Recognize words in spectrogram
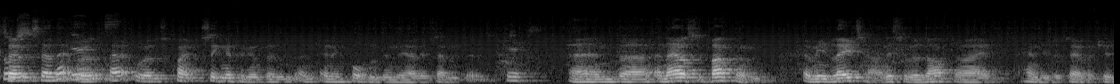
So, so that, yes. was, that was quite significant and, and, and important in the early 70s. Yes. And, uh, and Alistair Buchan, I mean, later, and this was after I handed it over to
